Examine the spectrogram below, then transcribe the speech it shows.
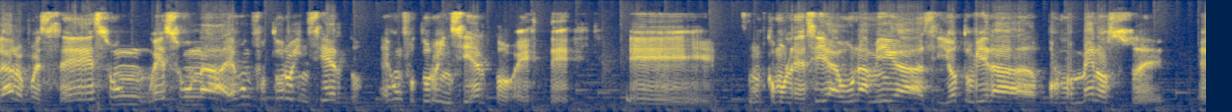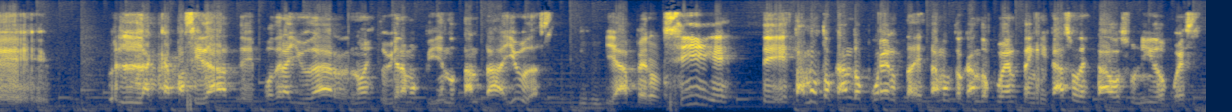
Claro, pues es un, es una, es un futuro incierto, es un futuro incierto. Este, eh, como le decía una amiga, si yo tuviera por lo menos eh, eh, la capacidad de poder ayudar, no estuviéramos pidiendo tantas ayudas. Ya, pero sí, este, estamos tocando puertas, estamos tocando puertas. En el caso de Estados Unidos, pues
